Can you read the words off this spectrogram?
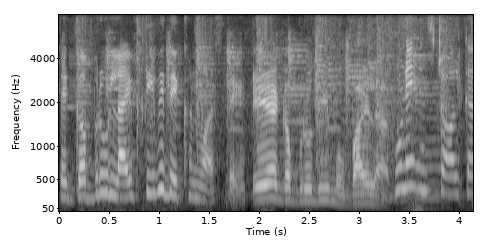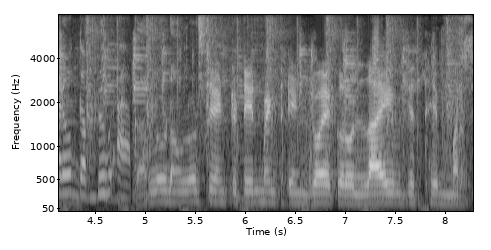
ਤੇ ਗੱਭਰੂ ਲਾਈਵ ਟੀਵੀ ਦੇਖਣ ਵਾਸਤੇ। ਇਹ ਹੈ ਗੱਭਰੂ ਦੀ ਮੋਬਾਈਲ ਐਪ ਹੁਣੇ ਇੰਸਟਾਲ ਕਰੋ ਗੱਭਰੂ ਐਪ ਕਰ ਲਓ ਡਾਊਨਲੋਡ ਤੇ ਐਂਟਰਟੇਨਮੈਂਟ ਇੰਜੋਏ ਕਰੋ ਲਾਈਵ ਜਿੱਥੇ ਮਰਜ਼ੀ।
